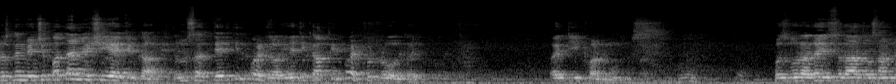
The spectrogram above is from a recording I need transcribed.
دس مے پتہ مے یہ کت دس تیل کت پہ درو یہ کت کت پہ پھٹرو تھی اتی فرموس حضور علیہ الصلوۃ والسلام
